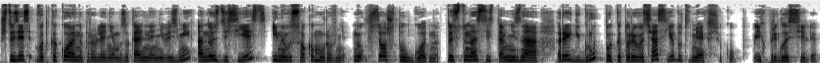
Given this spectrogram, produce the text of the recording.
что здесь вот какое направление музыкальное не возьми, оно здесь есть и на высоком уровне. Ну, все что угодно. То есть у нас есть там, не знаю, регги-группы, которые вот сейчас едут в Мексику. Их пригласили,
